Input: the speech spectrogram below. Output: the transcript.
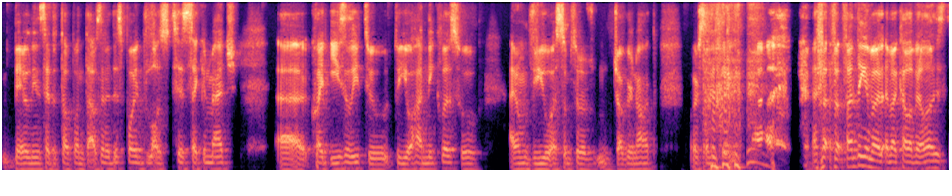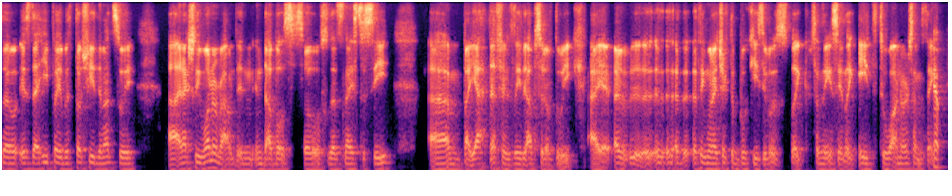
barely inside the top 1000 at this point. Lost his second match uh, quite easily to to Johan Nikles, who I don't view as some sort of juggernaut or something. uh, fun thing about about Calaveras though is that he played with Toshihide Matsui uh, and actually won a round in, in doubles. So, so that's nice to see. Um, but yeah, definitely the upset of the week. I, I, I think when I checked the bookies, it was like something saying like eight to one or something. Yep.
